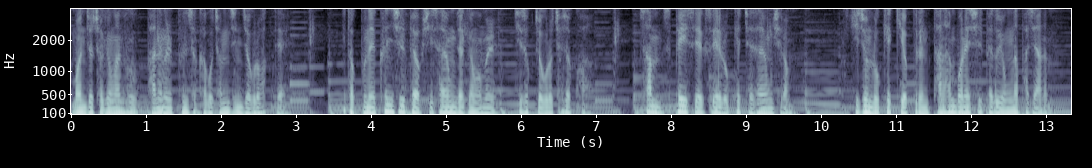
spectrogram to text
먼저 적용한 후 반응을 분석하고 점진적으로 확대 이 덕분에 큰 실패 없이 사용자 경험을 지속적으로 최적화. 3. 스페이스X의 로켓 재사용 실험. 기존 로켓 기업들은 단 한 번의 실패도 용납하지 않음.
